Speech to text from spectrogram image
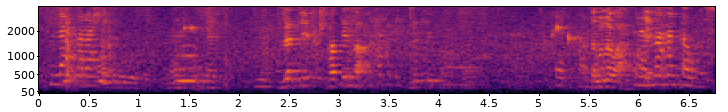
بسم الله الرحمن الرحيم. التي فاطمة. التي دقيقة عطونا واحد. أنا ما هنطولش.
